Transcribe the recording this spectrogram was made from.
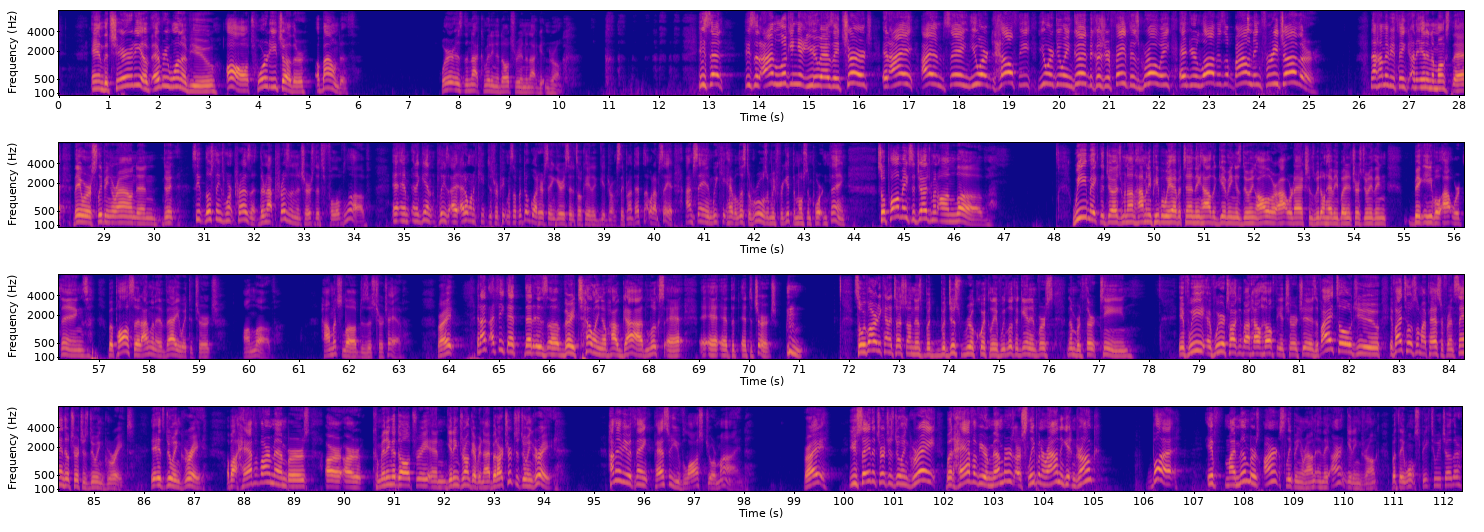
and the charity of every one of you all toward each other aboundeth. Where is the not committing adultery and the not getting drunk? he said, he said, I'm looking at you as a church and I, I am saying you are healthy, you are doing good because your faith is growing and your love is abounding for each other. Now, how many of you think in and amongst that they were sleeping around and doing, see, those things weren't present. They're not present in a church that's full of love. And, and, and, again, please, I, I don't want to keep just repeat myself, but don't go out here saying Gary said it's okay to get drunk, sleep around. That's not what I'm saying. I'm saying we have a list of rules and we forget the most important thing. So Paul makes a judgment on love. We make the judgment on how many people we have attending, how the giving is doing, all of our outward actions. We don't have anybody in the church do anything big, evil, outward things. But Paul said, I'm going to evaluate the church on love. How much love does this church have? Right? And I, I, think that that is uh, very telling of how God looks at, at, at the, at the church. so we've already kind of touched on this, but, but just real quickly, if we look again in verse number 13, if we if we were talking about how healthy a church is, if I told you, if I told some of my pastor friends, Sandhill Church is doing great, it's doing great. About half of our members are, are committing adultery and getting drunk every night, but our church is doing great. How many of you would think, Pastor, you've lost your mind? Right? You say the church is doing great, but half of your members are sleeping around and getting drunk? But if my members aren't sleeping around and they aren't getting drunk, but they won't speak to each other,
